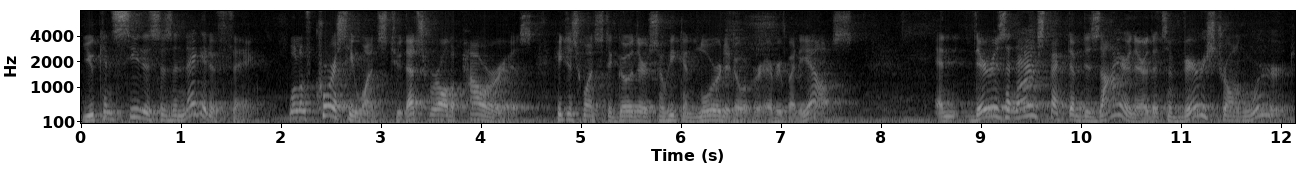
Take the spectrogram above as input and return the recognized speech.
you can see this as a negative thing. Well, of course he wants to. That's where all the power is. He just wants to go there so he can lord it over everybody else. And there is an aspect of desire there that's a very strong word.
